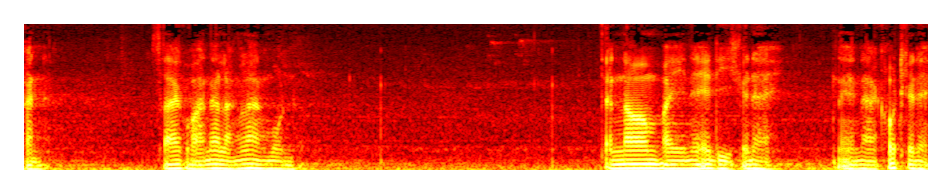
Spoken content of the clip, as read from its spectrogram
กัน ซ้ายขวาหน้าหลังล่างบนจะน้อมไปในอดีตก็ได้ ในอนาคตก็ได้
